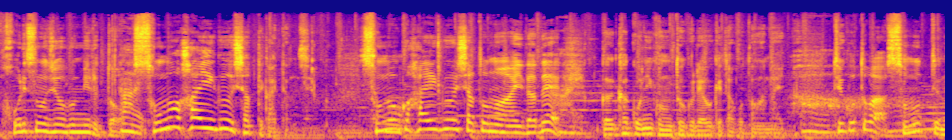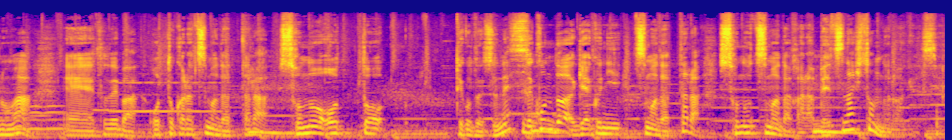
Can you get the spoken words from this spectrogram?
法律の条文見ると、はい、その配偶者って書いてあるんですよ。その配偶者との間で過去にこの特例を受けたことがない。ということはそのっていうのが、えー、例えば夫から妻だったらその夫ってことですよね。で今度は逆に妻だったらその妻だから別な人になるわけですよ、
